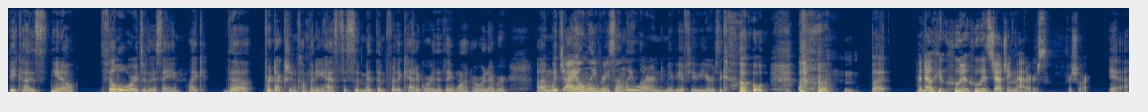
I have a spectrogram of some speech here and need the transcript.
Because, you know, film awards are the same. Like, the production company has to submit them for the category that they want or whatever. Um, which I only recently learned, maybe a few years ago. um, but, But no, who, who who is judging matters for sure. yeah.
